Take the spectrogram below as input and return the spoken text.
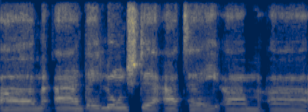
um, and they launched it at a, um, uh,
